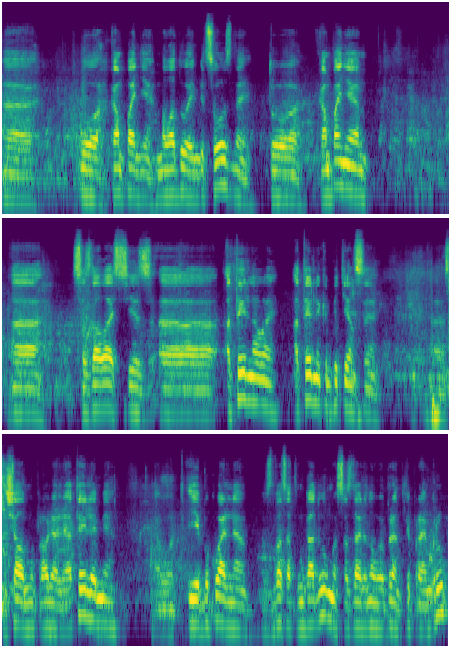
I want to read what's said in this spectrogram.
о компании молодой, амбициозной, то компания создалась из отельного, отельной компетенции. Сначала мы управляли отелями, вот. И буквально в 2020 году мы создали новый бренд Liprime Group,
